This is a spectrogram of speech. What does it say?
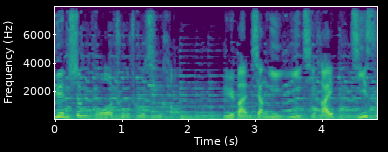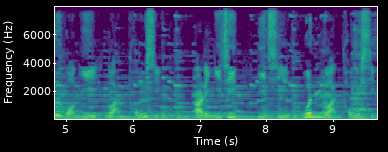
愿生活处处晴好。与板相忆一起嗨，集思广益暖同行。二零一七，一起温暖同行。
